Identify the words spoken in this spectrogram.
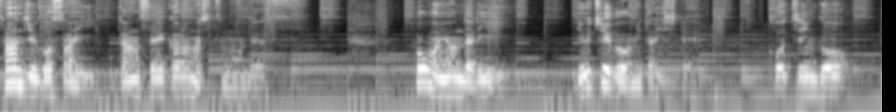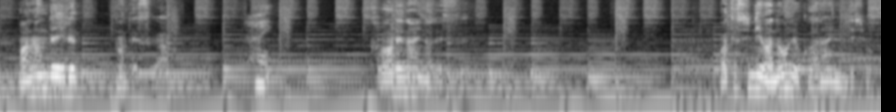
35歳男性からの質問です。本を読んだり YouTube を見たりしてコーチングを学んでいるのですがはい。変われないのです。私には能力がないのでしょうか？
